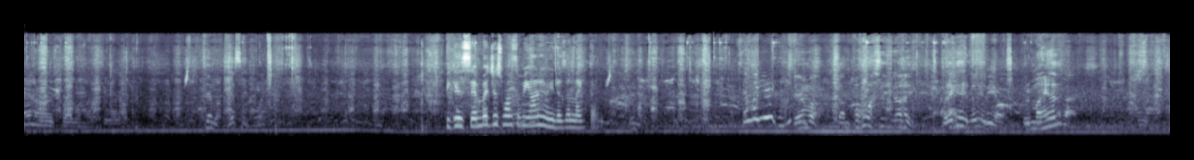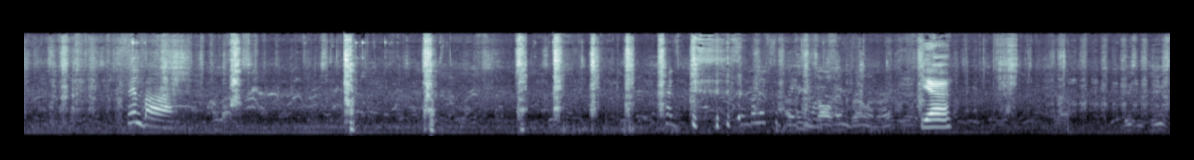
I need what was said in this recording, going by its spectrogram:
don't know what his problem is today. Simba, listen, boy. Because Simba just wants to be on him. He doesn't like that. Simba, you're... Simba, tampoco así, no. Pero es que, look, Leo, pero imagínate. relax. Simba. Relax. Simba likes to I think it's all him growling, right? Yeah. He's, he's,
